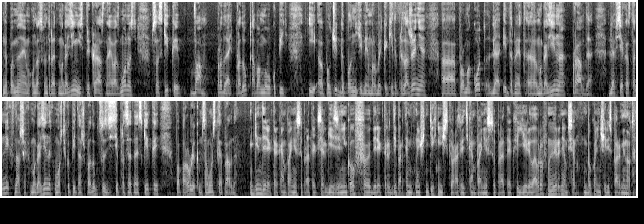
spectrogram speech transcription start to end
Напоминаем, у нас в интернет-магазине есть прекрасная возможность со скидкой вам продать продукт, а вам его купить и э, получить дополнительные, может быть, какие-то предложения. Э, Промокод для интернет-магазина «Правда». Для всех остальных в наших магазинах вы можете купить нашу продукцию с 10% скидкой по паролю «Комсомольская правда». Гендиректор компании «Супротек» Сергей Зеленяков, э, директор департамента научно-технического развития компании «Супротек» Юрий Лавров. Мы вернемся буквально через пару минут.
